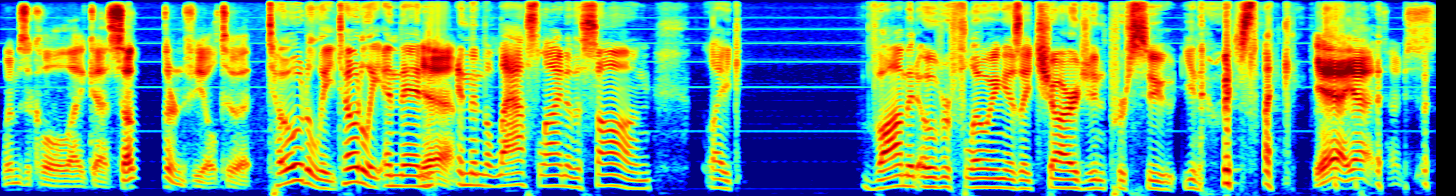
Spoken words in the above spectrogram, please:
whimsical, like a southern feel to it. totally, totally. And then Yeah. and then the last line of the song, like vomit overflowing as I charge in pursuit. You know, it's like Yeah. Yeah. It's,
